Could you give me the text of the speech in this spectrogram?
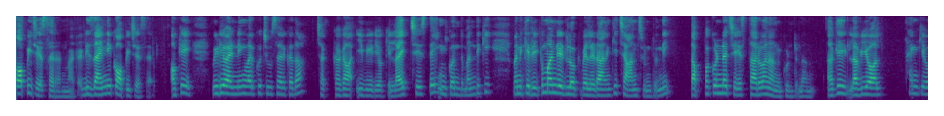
కాపీ చేశారనమాట డిజైన్ని కాపీ చేశారు. ఓకే వీడియో ఎండింగ్ వరకు చూశారు కదా? చక్కగా ఈ వీడియోకి లైక్ చేస్తే ఇంకొంతమందికి మనకి రికమెండెడ్లోకి వెళ్ళడానికి ఛాన్స్ ఉంటుంది. తప్పకుండా చేస్తారు అని అనుకుంటున్నాను. Okay love you all thank you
